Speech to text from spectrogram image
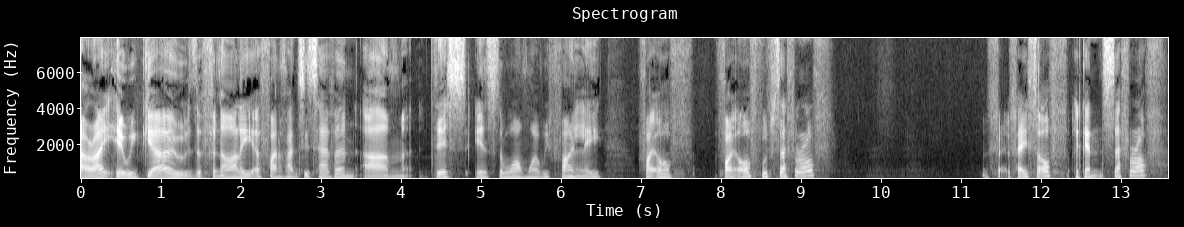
All right, here we go. The finale of Final Fantasy VII. Um, this is the one where we finally fight off, fight off with Sephiroth. F- face off against Sephiroth.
